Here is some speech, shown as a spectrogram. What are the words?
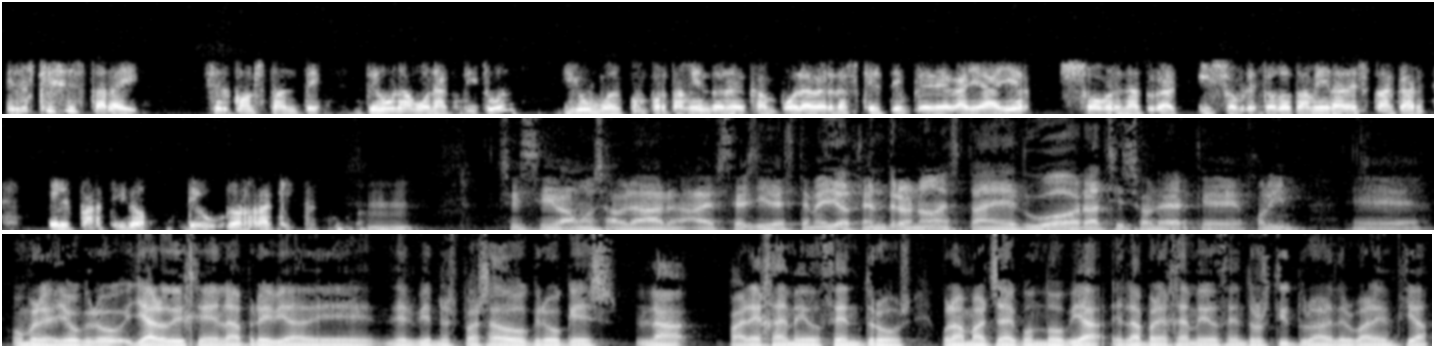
Pero es que es estar ahí, ser constante, tener una buena actitud y un buen comportamiento en el campo. La verdad es que el temple de Gaya ayer, sobrenatural. Y sobre todo también a destacar el partido de Uro Rakic. Sí, sí, vamos a hablar, a ver, Sergi, de este medio centro, ¿no? Está el dúo Rachi Soler, que, jolín. Eh... Hombre, yo creo, ya lo dije en la previa de, del viernes pasado, creo que es la pareja de mediocentros con la marcha de Condovia, es la pareja de mediocentros titular del Valencia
